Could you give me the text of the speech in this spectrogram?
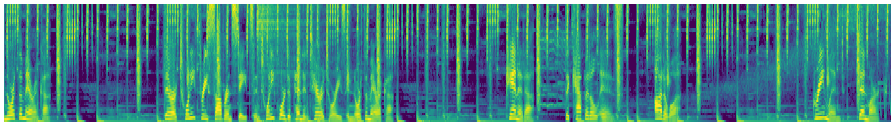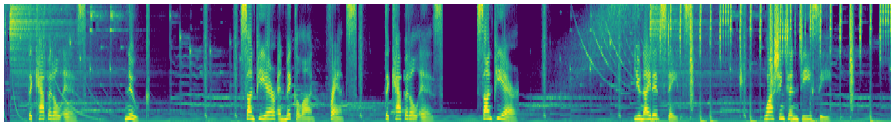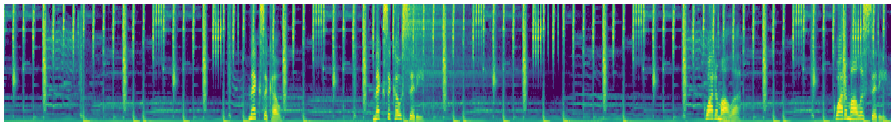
North America. There are 23 sovereign states and 24 dependent territories in North America. Canada. The capital is Ottawa. Greenland, Denmark. The capital is Nuuk. Saint-Pierre and Miquelon, France. The capital is Saint-Pierre. United States. Washington, D.C. Mexico. Mexico City. Guatemala. Guatemala City.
